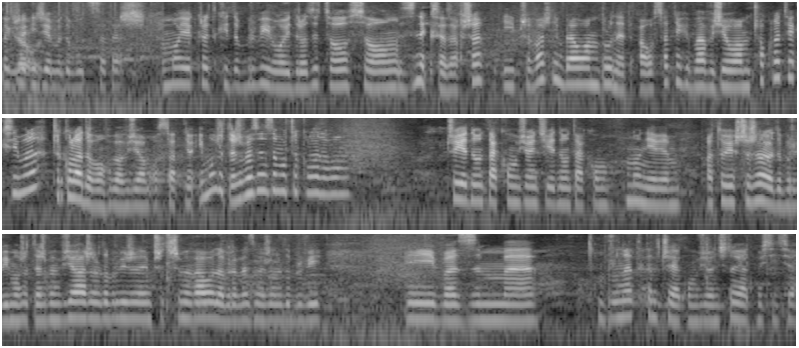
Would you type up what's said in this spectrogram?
Także idziemy do Butsa też. Moje kredki do brwi, moi drodzy, to są z Nyxa zawsze. I przeważnie brałam brunet, a ostatnio chyba wzięłam czokolad, jak się nie mylę? Czekoladową chyba wzięłam ostatnio. I może też wezmę znowu czekoladową? Czy jedną taką wziąć, jedną taką? No nie wiem. A to jeszcze żele do brwi. Może też bym wzięła żel do brwi, żeby mi przytrzymywało. Dobra, wezmę żel do brwi. I wezmę brunetkę, czy jaką wziąć? No jak myślicie?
